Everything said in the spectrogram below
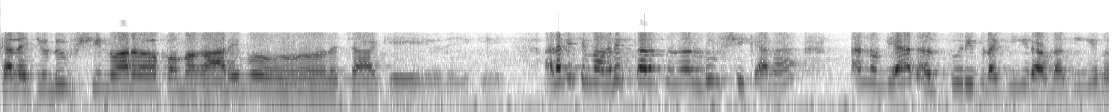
کله چې ډوب شي نور په مغارب د چا کې دی کې الکه چې مغرب طرف ته نور ډوب شي کنه انو بیا د استوري پړکی را پړکی نو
